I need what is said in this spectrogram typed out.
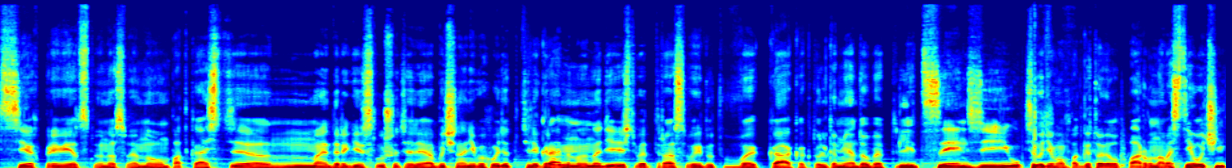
Всех приветствую на своем новом подкасте. Мои дорогие слушатели, обычно они выходят в Телеграме, но надеюсь, в этот раз выйдут в ВК, как только мне одобрят лицензию. Сегодня я вам подготовил пару новостей, очень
